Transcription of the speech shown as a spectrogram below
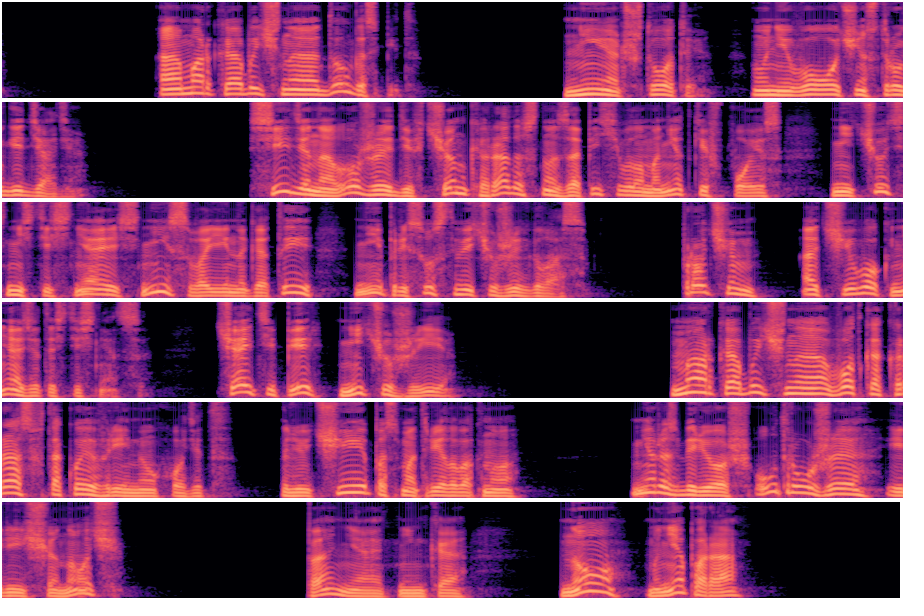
А Марка обычно долго спит? Нет, что ты, у него очень строгий дядя. Сидя на ложе, девчонка радостно запихивала монетки в пояс, ничуть не стесняясь ни своей ноготы, ни присутствия чужих глаз. Впрочем, от чего князя-то стесняться? Чай теперь не чужие. Марк обычно вот как раз в такое время уходит, Лючи посмотрела в окно. Не разберешь, утро уже или еще ночь. Понятненько. Но мне пора.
